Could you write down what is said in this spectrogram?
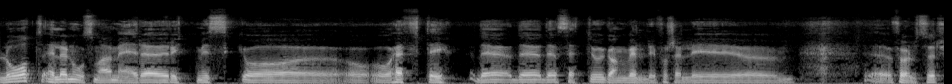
låt, eller noe som er mer rytmisk og, og, og heftig. Det, det, det, setter jo i gang veldig forskjellige eh, følelser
